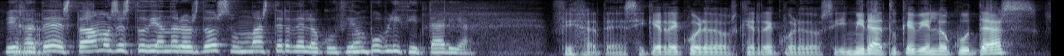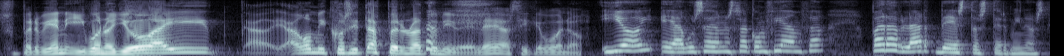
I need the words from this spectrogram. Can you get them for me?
Fíjate, estábamos estudiando los dos un máster de locución publicitaria. Fíjate, sí que recuerdos, qué recuerdos. Y mira, tú qué bien locutas, súper bien. Y bueno, yo ahí hago mis cositas, pero no a tu nivel, ¿eh? Así que bueno. Y hoy he abusado de nuestra confianza para hablar de estos términos.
